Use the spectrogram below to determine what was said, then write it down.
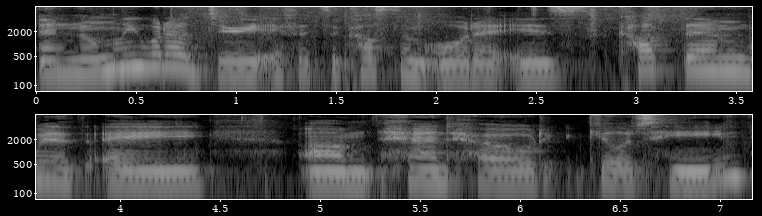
And normally what I'll do if it's a custom order is cut them with a um, handheld guillotine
